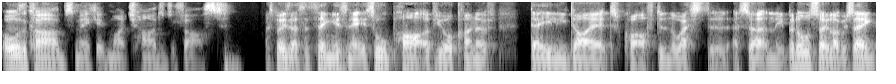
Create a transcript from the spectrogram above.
All the carbs make it much harder to fast. I suppose that's the thing, isn't it? It's all part of your kind of daily diet quite often in the West, uh, certainly, but also, like we're saying,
